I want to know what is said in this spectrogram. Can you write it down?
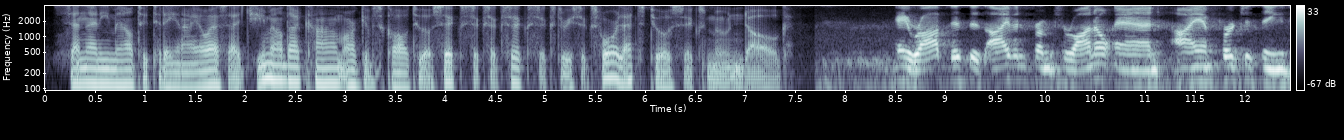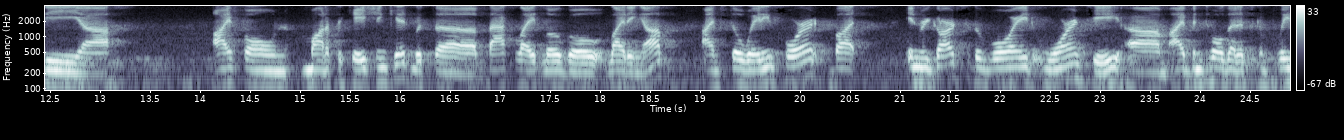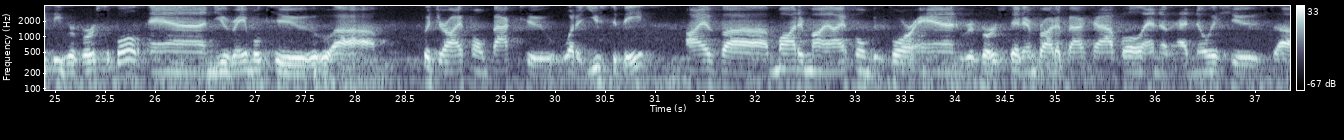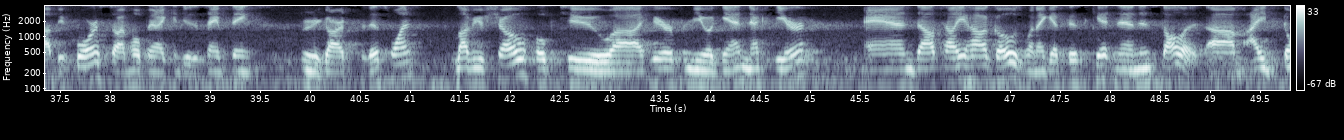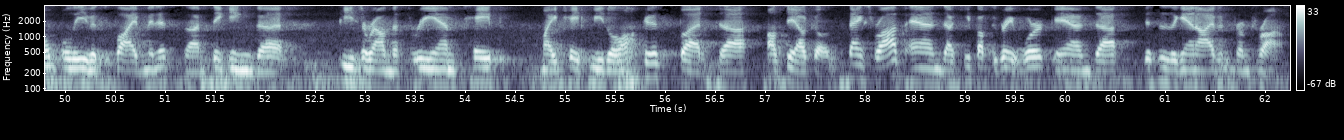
Send that email to todayinios at gmail.com or give us a call 206 666 6364. That's 206 Moondog. Hey, Rob, this is Ivan from Toronto, and I am purchasing the uh, iPhone modification kit with the backlight logo lighting up. I'm still waiting for it, but in regards to the void warranty, um, I've been told that it's completely reversible and you're able to. Uh, put your iPhone back to what it used to be. I've uh, modded my iPhone before and reversed it and brought it back to Apple, and I've had no issues uh, before. So I'm hoping I can do the same thing in regards to this one. Love your show. Hope to uh, hear from you again next year. And I'll tell you how it goes when I get this kit and install it. Um, I don't believe it's five minutes. I'm thinking the piece around the 3M tape might take me the longest, but uh, I'll see how it goes. Thanks, Rob, and uh, keep up the great work. And uh, this is again Ivan from Toronto.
